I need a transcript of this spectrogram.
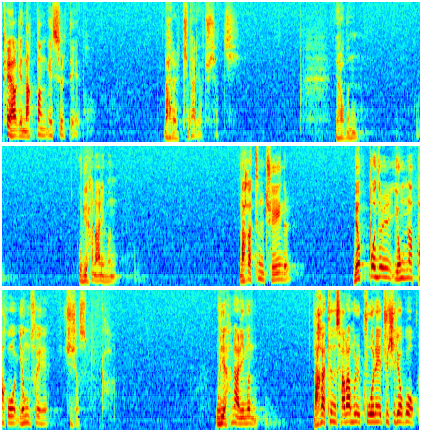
퇴학에 낙방했을 때에도 나를 기다려 주셨지. 여러분, 우리 하나님은 나 같은 죄인을 몇 번을 용납하고 용서해 주셨습니까? 우리 하나님은 나 같은 사람을 구원해 주시려고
